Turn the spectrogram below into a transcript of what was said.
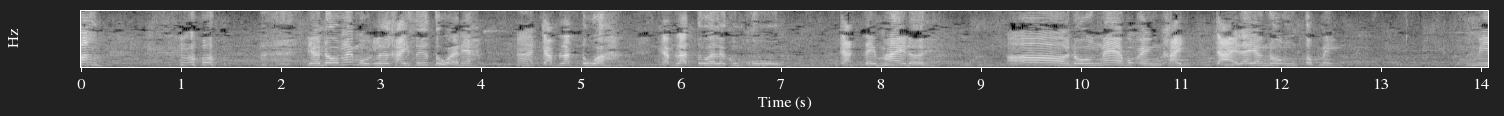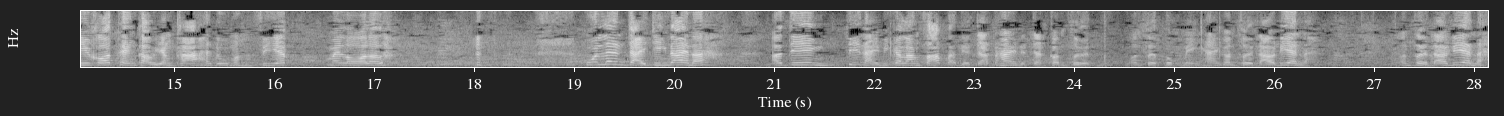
มั่งเดี๋ยวโดงให้หมดเลยใครซื้อตั๋วเนี่ยฮะจับรัดตัว จับรัดตัวเลยคุณครูจัดเต็มให้เลยเออโดงแน่พวกเองใครจ่ายแล้วยังโดงตบเหม่ง มีคอสแทงเข่ายังค้าให้ดูมั้งซีเอฟไม่รอแล้วล่ะพูดเล่นจ่ายจริงได้นะ เอาจริงที่ไหนมีกำลังซับอะเดี๋ยวจัดให้เดี๋ยวจัดคอนเสิร์ตคอนเสิร์ตตบเหม่งให้คอนเสิร์ตดาวเดียนนะคอนเสิร์ตดาวเดียนนะ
